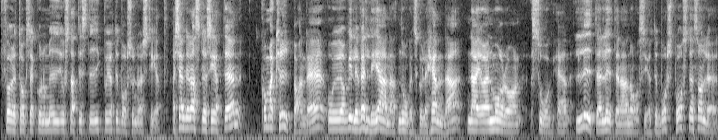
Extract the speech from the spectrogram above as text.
Företagsekonomi och statistik på Göteborgs universitet. Jag kände rastlösheten komma krypande och jag ville väldigt gärna att något skulle hända när jag en morgon såg en liten, liten annons i Göteborgs-Posten som löd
